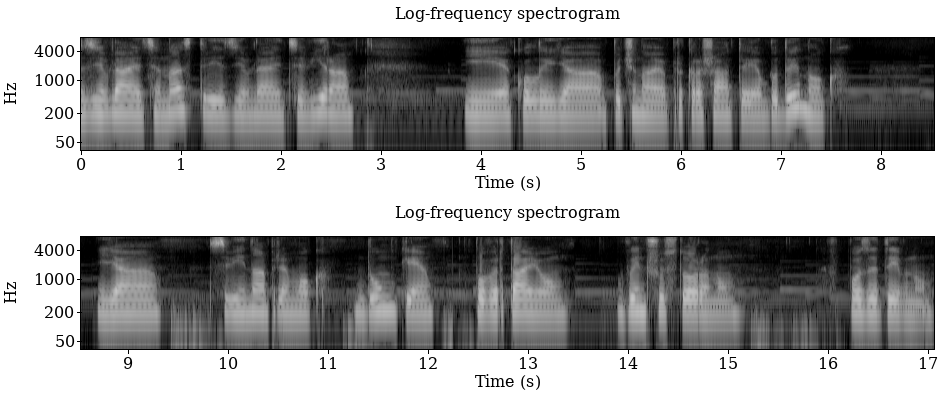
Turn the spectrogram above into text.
З'являється настрій, з'являється віра. І коли я починаю прикрашати будинок, я свій напрямок думки повертаю в іншу сторону, в позитивну.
